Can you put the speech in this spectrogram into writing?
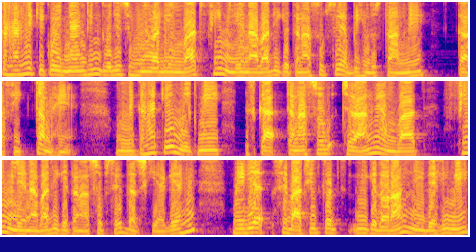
कहा है कि कोविड नाइन्टीन की वजह से होने वाली अमवात फ़ी मिलियन आबादी के तनासब से अभी हिंदुस्तान में काफ़ी कम है। उन्होंने कहा कि मुल्क में इसका तनासब चौरानवे अमवात फ़ी मिलियन आबादी के तनासब से दर्ज किया गया है। मीडिया से बातचीत करने के दौरान नई दिल्ली में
